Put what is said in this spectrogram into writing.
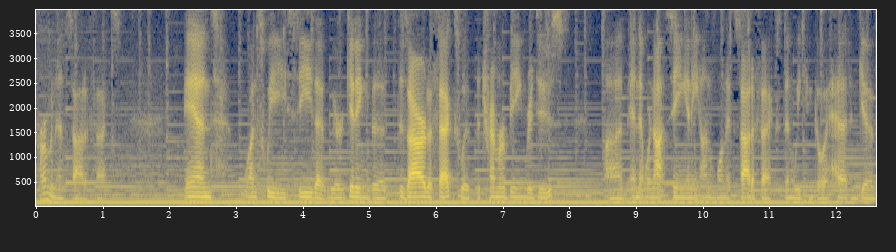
permanent side effects. And once we see that we're getting the desired effects with the tremor being reduced uh, and that we're not seeing any unwanted side effects, then we can go ahead and give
